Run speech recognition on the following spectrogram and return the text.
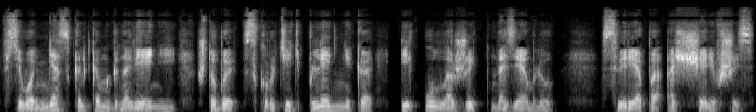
всего несколько мгновений, чтобы скрутить пленника и уложить на землю. Свирепо ощерившись,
